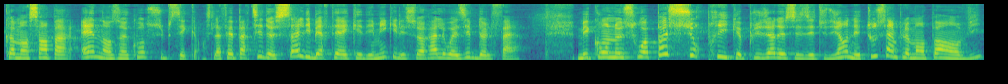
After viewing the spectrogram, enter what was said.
commençant par N dans un cours subséquent. Cela fait partie de sa liberté académique et il sera loisible de le faire mais qu'on ne soit pas surpris que plusieurs de ces étudiants n'aient tout simplement pas envie,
